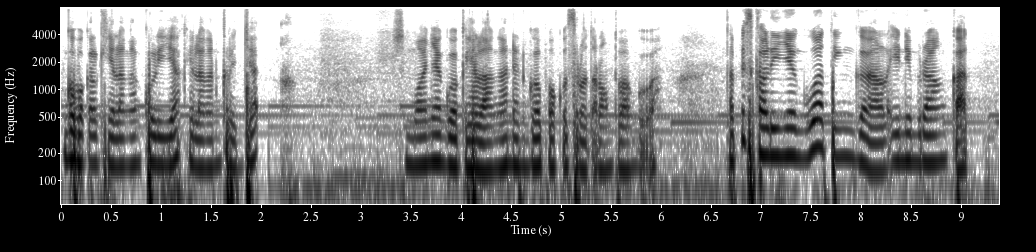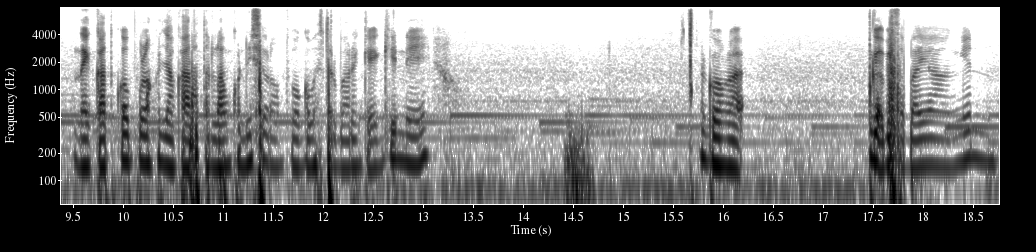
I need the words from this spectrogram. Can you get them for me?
gue bakal kehilangan kuliah kehilangan kerja. Semuanya gue kehilangan dan gue fokus buat orang tua gue tapi sekalinya gue tinggal ini berangkat. Nekat gue pulang ke Jakarta dalam kondisi orang tua gue masih terbaring kayak gini. Gue nggak nggak bisa bayangin.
